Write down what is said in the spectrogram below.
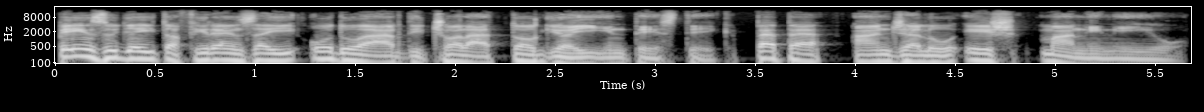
Pénzügyeit a firenzei Odoárdi család tagjai intézték, Pepe, Angelo és Maninio.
